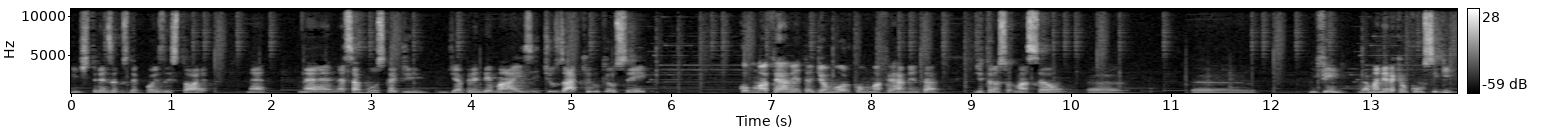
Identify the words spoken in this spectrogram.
23 anos depois da história, né? né? Nessa busca de, de aprender mais e de usar aquilo que eu sei como uma ferramenta de amor, como uma ferramenta de transformação, uh, uh, enfim, da maneira que eu consegui.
